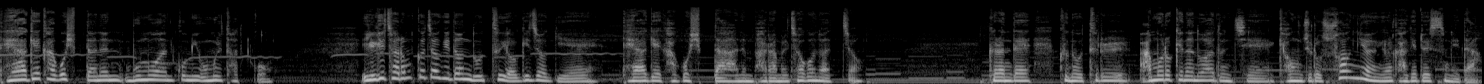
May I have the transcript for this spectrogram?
대학에 가고 싶다는 무모한 꿈이 움텄고 일기처럼 끄적이던 노트 여기저기에 대학에 가고 싶다 하는 바람을 적어놨죠. 그런데 그 노트를 아무렇게나 놓아둔 채 경주로 수학여행을 가게 됐습니다.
